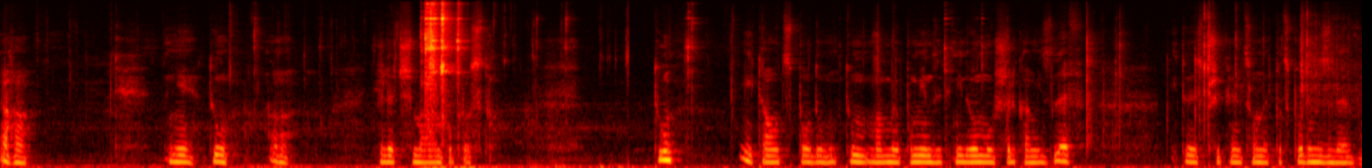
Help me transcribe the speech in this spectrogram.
Aha. Nie, tu. Źle trzymałem po prostu. Tu i ta od spodu. Tu mamy pomiędzy tymi dwoma uszczelkami zlew. I to jest przykręcone pod spodem zlewu.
